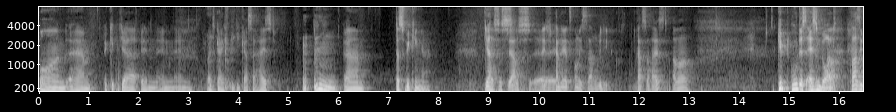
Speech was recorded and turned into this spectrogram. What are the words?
Und ähm, es gibt ja in, in, in, ich weiß gar nicht, wie die Gasse heißt, ähm, das Wikinger. Ja, Das ist- ja. ist, äh, ich kann dir jetzt auch nicht sagen, wie die Gasse heißt, aber Gibt gutes Essen dort. ja, quasi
